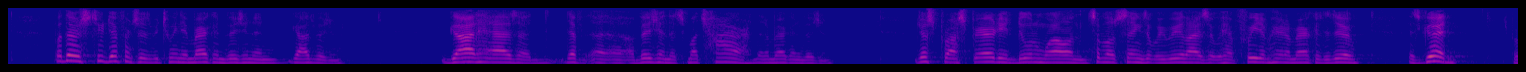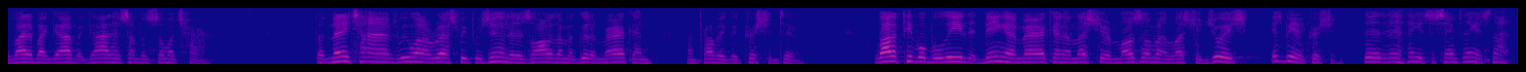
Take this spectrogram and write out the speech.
But there's two differences between the American vision and God's vision. God has a, a vision that's much higher than American vision. Just prosperity and doing well and some of those things that we realize that we have freedom here in America to do is good. It's provided by God, but God has something so much higher. But many times we want to rest, we presume that as long as I'm a good American, I'm probably a good Christian too. A lot of people believe that being an American, unless you're a Muslim, unless you're Jewish, is being a Christian. They, think it's the same thing. It's not.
